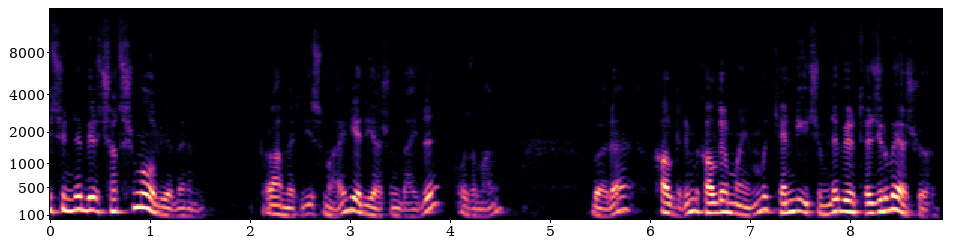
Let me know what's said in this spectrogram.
İçinde bir çatışma oluyor benim. Rahmetli İsmail 7 yaşındaydı o zaman. Böyle kaldırayım mı kaldırmayayım mı kendi içimde bir tecrübe yaşıyorum.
